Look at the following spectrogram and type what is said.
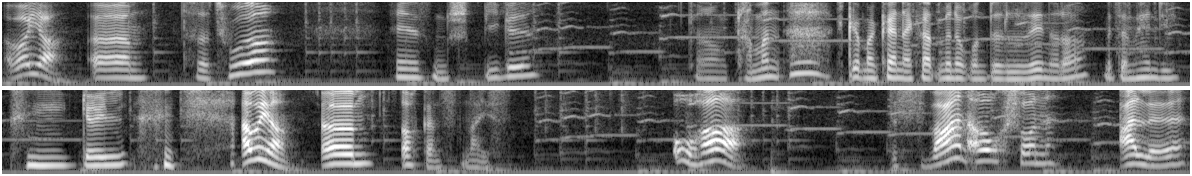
Aber ja. Ähm, Tastatur. Hier ist ein Spiegel. Genau, kann man. Ich glaube, man kann ja gerade mit Runde ein bisschen sehen, oder? Mit seinem Handy. Geil. Aber ja, ähm, ist auch ganz nice. Oha! Das waren auch schon alle.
